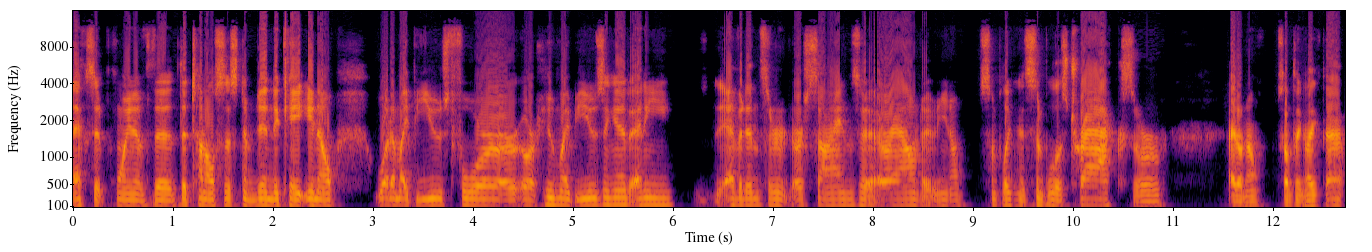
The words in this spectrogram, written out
exit point of the the tunnel system to indicate you know what it might be used for or, or who might be using it? Any evidence or, or signs around? uh, You know, something as simple as tracks or I don't know something like that.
